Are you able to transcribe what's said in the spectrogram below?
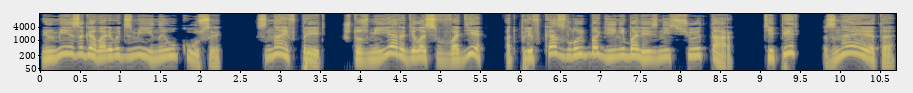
не умея заговаривать змеиные укусы? Знай впредь, что змея родилась в воде от плевка злой богини болезней Сюэтар. Теперь, зная это,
